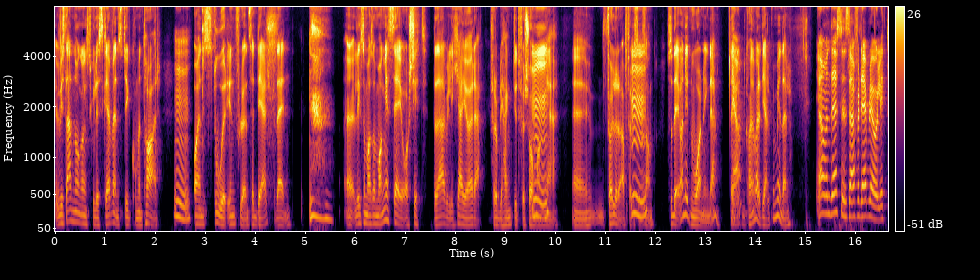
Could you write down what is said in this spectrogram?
hvis jeg noen gang skulle skrevet en stygg kommentar, Mm. og en stor influenser delte den eh, liksom, altså, Mange ser jo 'å, shit, det der vil ikke jeg gjøre' for å bli hengt ut for Mm. så mange eh, følgere. For å si det sånn. Så det er jo en liten warning, det. Det Ja. kan jo være et hjelpemiddel. Ja, men det syns jeg, for det ble jo litt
